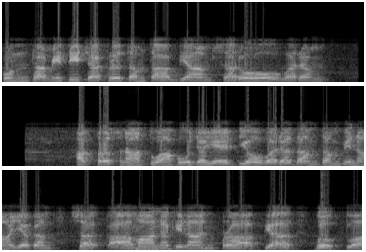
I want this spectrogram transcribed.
कुण्ठमिति च कृतं ताभ्यां सरोवरम्। अत्र स्नात्वा पूजयेद्यो वरदं तं विनायकं स कामानखिलान् प्राप्य भुक्त्वा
